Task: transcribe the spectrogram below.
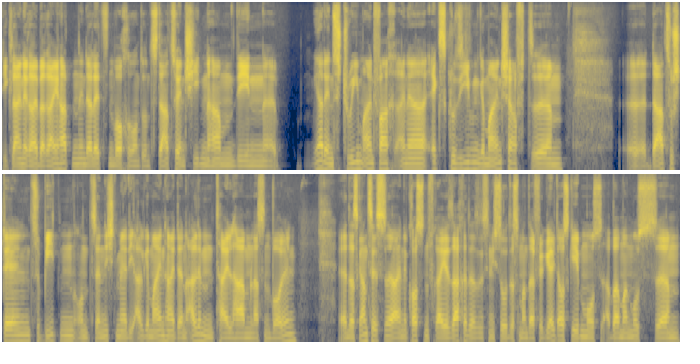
die kleine Reiberei hatten in der letzten Woche und uns dazu entschieden haben, den, äh, ja, den Stream einfach einer exklusiven Gemeinschaft ähm, äh, darzustellen, zu bieten und nicht mehr die Allgemeinheit an allem teilhaben lassen wollen. Äh, das Ganze ist äh, eine kostenfreie Sache. Das ist nicht so, dass man dafür Geld ausgeben muss, aber man muss ähm,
